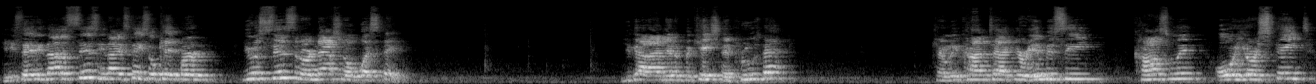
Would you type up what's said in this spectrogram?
he said he's not a citizen of the United States. Okay, Burton, you're a citizen or national of what state? You got identification that proves that? Can we contact your embassy, consulate, or your state?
